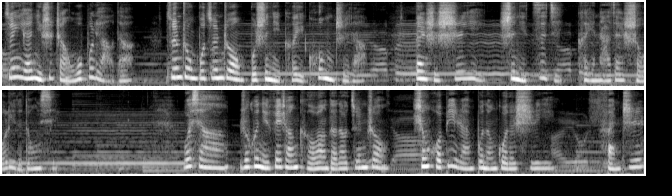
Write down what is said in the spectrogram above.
尊严你是掌握不了的，尊重不尊重不是你可以控制的。”但是诗意是你自己可以拿在手里的东西。我想，如果你非常渴望得到尊重，生活必然不能过得诗意；反之，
